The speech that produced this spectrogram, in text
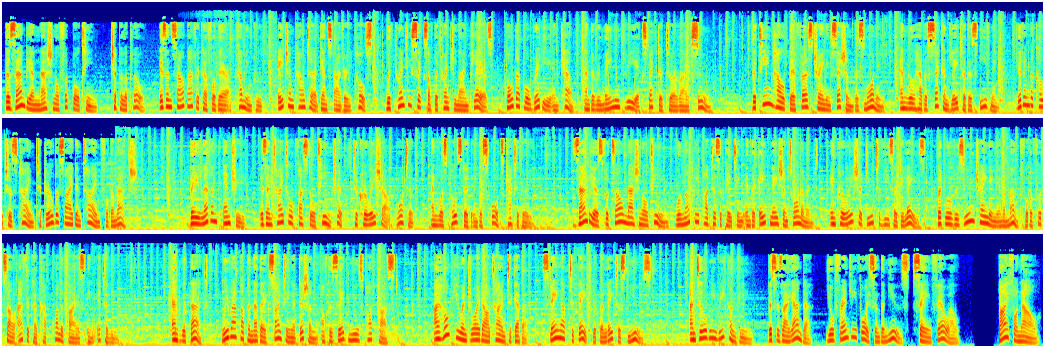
The Zambian national football team, Chipolopolo, is in South Africa for their upcoming Group H encounter against Ivory Coast, with 26 of the 29 players called up already in camp and the remaining three expected to arrive soon. The team held their first training session this morning and will have a second later this evening, giving the coaches time to drill the side in time for the match. The 11th entry is entitled Futsal Team Trip to Croatia Watered and was posted in the sports category. Zambia's futsal national team will not be participating in the Eight Nation tournament in Croatia due to visa delays, but will resume training in a month for the Futsal Africa Cup qualifiers in Italy. And with that, we wrap up another exciting edition of the Z News podcast. I hope you enjoyed our time together, staying up to date with the latest news. Until we reconvene, this is Ayanda, your friendly voice in the news, saying farewell. Bye for now.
